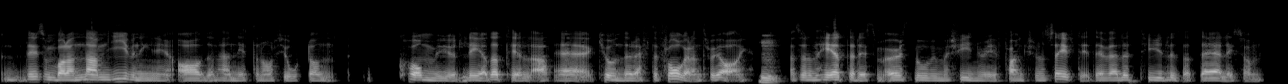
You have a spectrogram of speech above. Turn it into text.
det är som bara namngivningen av den här 1914 kommer ju leda till att eh, kunder efterfrågar den tror jag. Mm. Alltså den heter liksom Earth Moving Machinery Functional Safety. Det är väldigt tydligt att det är liksom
